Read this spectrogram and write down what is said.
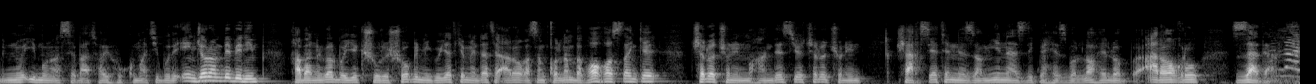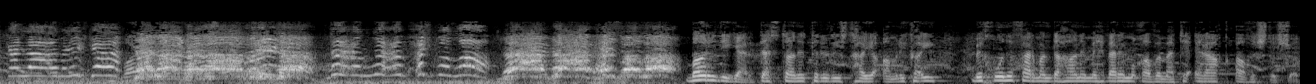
نوعی مناسبت های حکومتی بوده. اینجا رو هم ببینیم. خبرنگار با یک شور شوقی می‌گوید که ملت عراق اصلا کلا به پا خواستن که چرا چنین مهندس یا چرا چنین شخصیت نظامی نزدیک به حزب الله عراق رو زدن. بار دیگر دستان تروریست های آمریکایی به خون فرماندهان محور مقاومت عراق آغشته شد.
